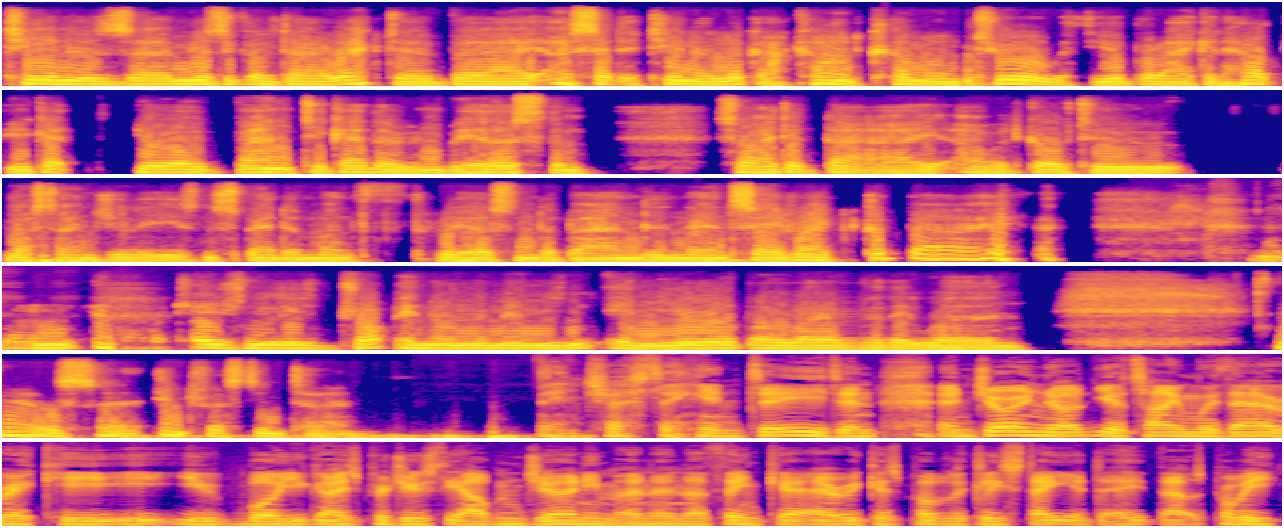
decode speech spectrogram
Tina's uh, musical director, but I, I, said to Tina, look, I can't come on tour with you, but I can help you get your band together and rehearse them. So I did that. I, I would go to Los Angeles and spend a month rehearsing the band and then say, right, goodbye. and occasionally drop in on them in, in Europe or wherever they were. And yeah, it was an interesting time. Interesting indeed, and and during your, time with Eric, he, he, you well, you guys produced the album Journeyman, and I think uh, Eric has publicly stated that that was probably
